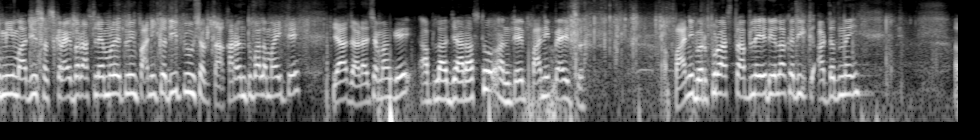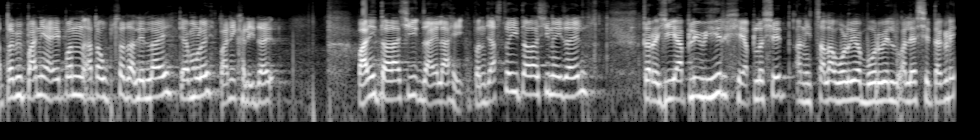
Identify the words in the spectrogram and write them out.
तुम्ही माझी सबस्क्रायबर असल्यामुळे तुम्ही पाणी कधीही पिऊ शकता कारण तुम्हाला माहिती आहे या झाडाच्या मागे आपला जार असतो आणि ते पाणी प्यायचं. पाणी भरपूर असतं आपल्या एरियाला कधी आटत नाही. आता बी पाणी आहे पण आता उपसा झालेला आहे त्यामुळे पाणी खाली जाय पाणी तळाशी जायला आहे. पण जास्तही तळाशी नाही जाईल तर ही आपली विहीर हे आपलं शेत आणि चला वळूया बोरवेलवाल्या शेताकडे.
